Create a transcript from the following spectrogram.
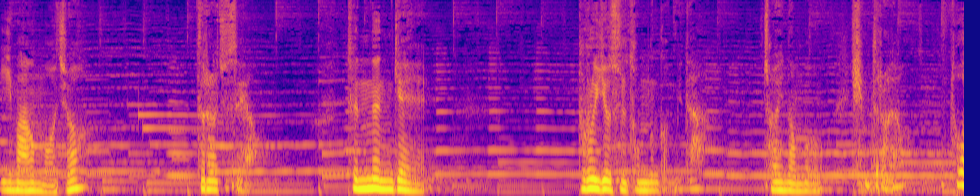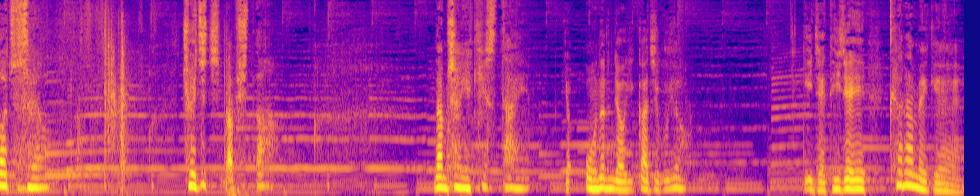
이 마음 뭐죠? 들어주세요. 듣는 게 불우이웃을 돕는 겁니다. 저희 너무 힘들어요. 도와주세요. 죄 짓지 맙시다. 남창희 키스타임 여- 오늘은 여기까지고요. 이제 DJ 쾌남에게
